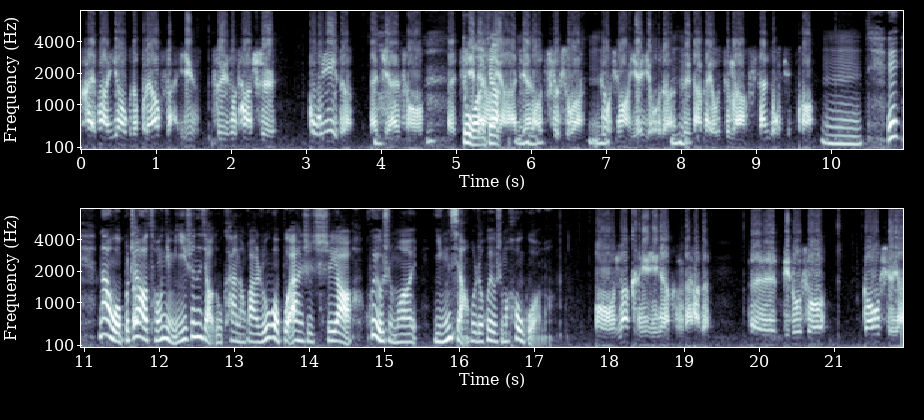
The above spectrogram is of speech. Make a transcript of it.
害怕药物的不良反应，所以说他是故意的来减少呃剂量呀、减少次数啊，这种情况也有的。所以大概有这么三种情况。嗯，哎，那我不知道从你们医生的角度看的话，如果不按时吃药，会有什么影响或者会有什么后果吗？哦，那肯定影响很大的。呃，比如说。高血压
